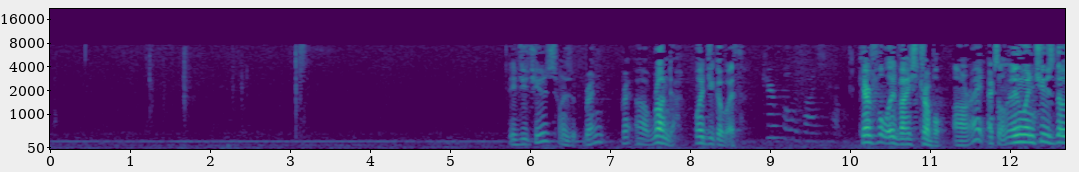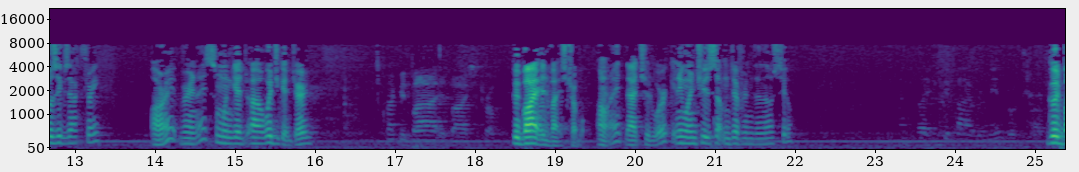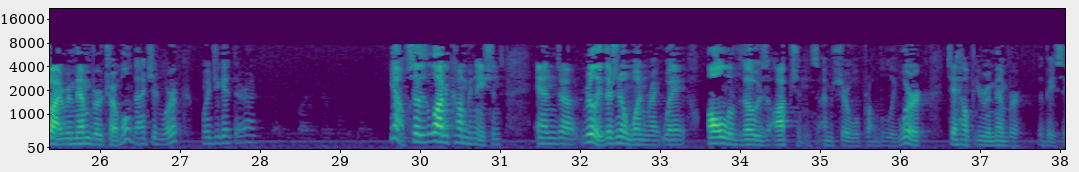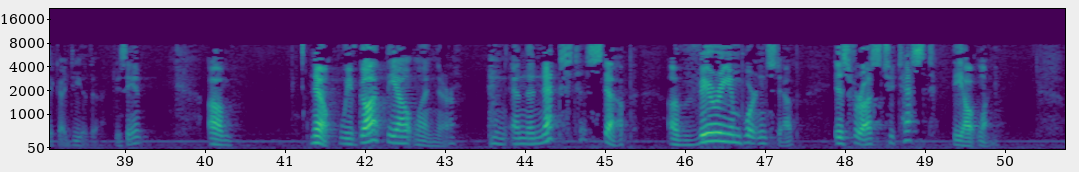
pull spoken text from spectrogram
Did you choose? Was it Brent? Brent uh, Rhonda? What did you go with? Careful advice trouble. Careful advice trouble. All right, excellent. Anyone choose those exact three? All right, very nice. Someone get, uh, what'd you get, Jared? Goodbye advice trouble. All right, that should work. Anyone choose something different than those two? Goodbye remember trouble. That should work. What'd you get there? Yeah, so there's a lot of combinations. And uh, really, there's no one right way all of those options, I'm sure, will probably work to help you remember the basic idea there. Do you see it? Um, now, we've got the outline there, and the next step, a very important step, is for us to test the outline.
